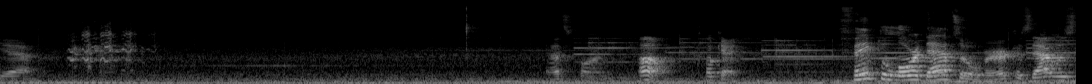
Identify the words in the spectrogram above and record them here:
yeah. That's fun. Oh, okay. Thank the Lord that's over, because that was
